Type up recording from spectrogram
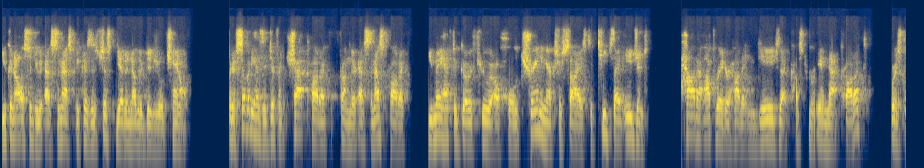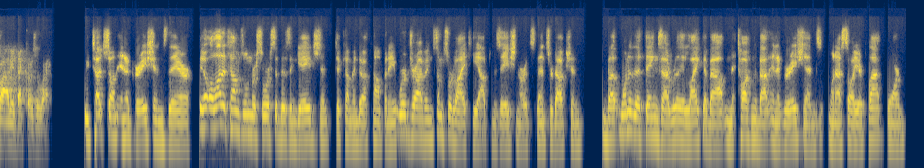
you can also do SMS because it's just yet another digital channel. But if somebody has a different chat product from their SMS product, you may have to go through a whole training exercise to teach that agent how to operate or how to engage that customer in that product. Whereas Gladly that goes away. We touched on integrations there. You know, a lot of times when Resourcive is engaged in, to come into a company, we're driving some sort of IT optimization or expense reduction. But one of the things I really like about talking about integrations when I saw your platform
